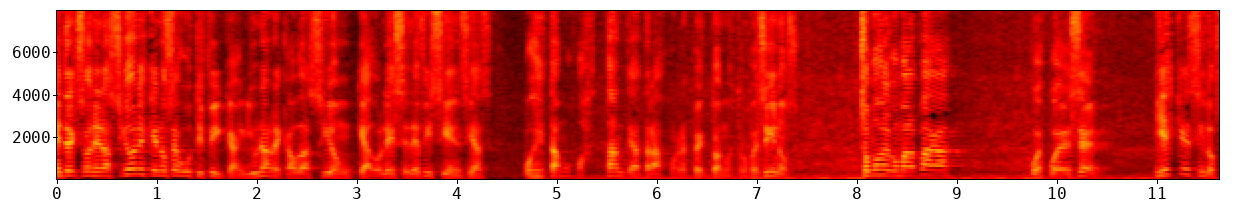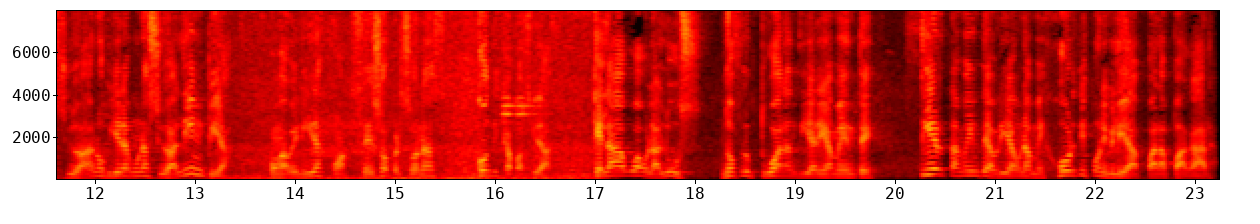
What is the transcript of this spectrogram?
Entre exoneraciones que no se justifican y una recaudación que adolece de deficiencias, pues estamos bastante atrás con respecto a nuestros vecinos. ¿Somos algo mala paga? Pues puede ser. Y es que si los ciudadanos vieran una ciudad limpia, con avenidas con acceso a personas con discapacidad, que el agua o la luz no fluctuaran diariamente, ciertamente habría una mejor disponibilidad para pagar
